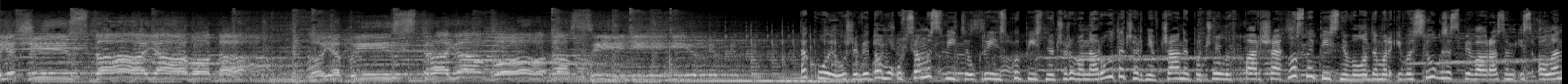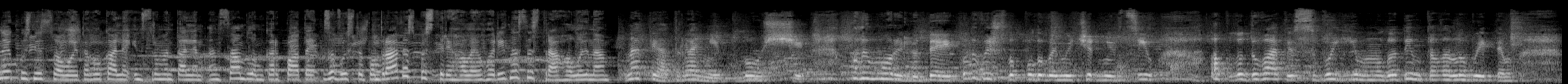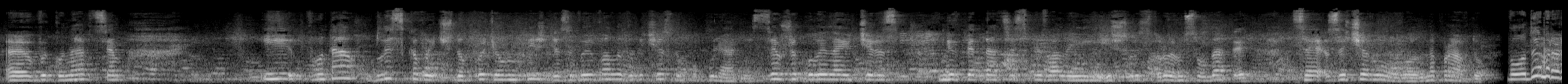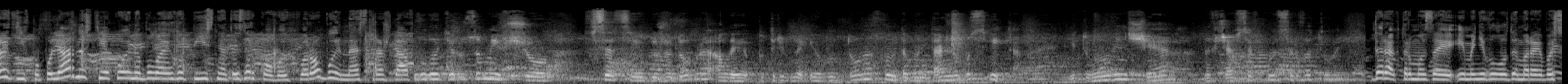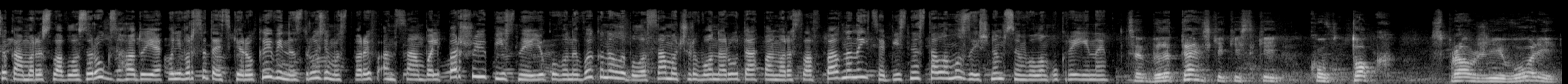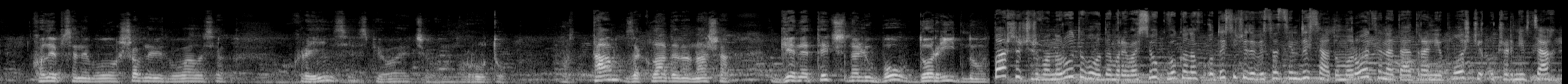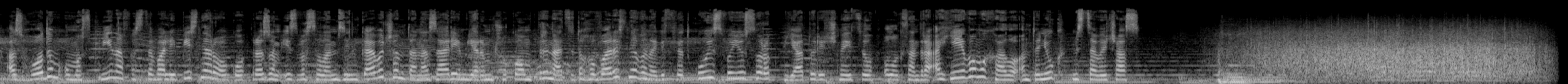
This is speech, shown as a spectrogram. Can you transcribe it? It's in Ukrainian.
то є чистая вода, то є бистрая вода синій гір. Такою уже відому у всьому світі українську пісню Червона рута чернівчани почули вперше. Власну пісню Володимир Івасюк заспівав разом із Оленою Кузніцовою та вокально-інструментальним ансамблем Карпати. За виступом брата спостерігала його рідна сестра Галина. на театральній площі, коли море людей, коли вийшло половину чернівців аплодувати своїм молодим талановитим е, виконавцям. І вона блискавично протягом тижня завоювала величезну популярність. Це вже коли навіть через днів 15 співали і йшли строєм солдати. Це зачаровувало направду. Володимир радів популярності, якої не була його пісня, та зірковою хворобою не страждав. Володя розумів, що все це є дуже добре, але потрібна і ґрунтовна фундаментальна освіта. І тому він ще навчався в консерваторії. Директор музею імені Володимира Івасюка Мирослав Лазарук згадує, в університетські роки він із друзями створив ансамбль. Першою піснею, яку вони виконали, була саме Червона рута. Пан Мирослав впевнений, ця пісня стала музичним символом України. Це велетенський якийсь такий ковток справжньої волі, коли б це не було, що б не відбувалося, українці співають червону руту. От там закладена наша генетична любов до рідного. Першу червону руту Володимир Івасюк виконав у 1970 році на театральній площі у Чернівцях, а згодом у Москві на фестивалі Пісня року разом із Василем Зінькевичем та Назарієм Яремчуком. 13 вересня вона відсвяткує свою 45-ту річницю. Олександра Агієва, Михайло Антонюк. Місцевий час.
